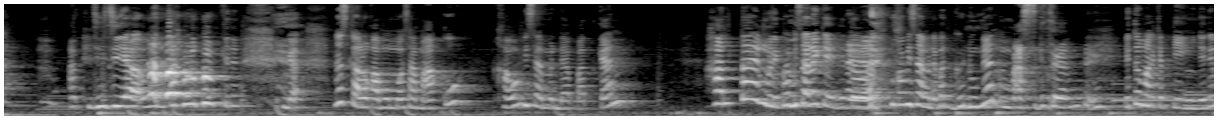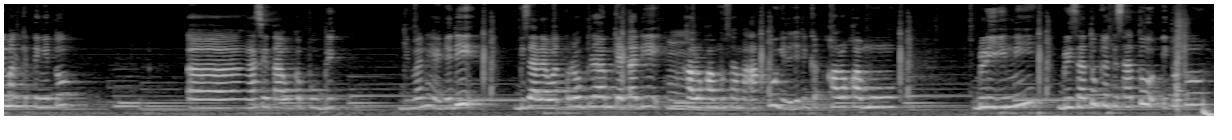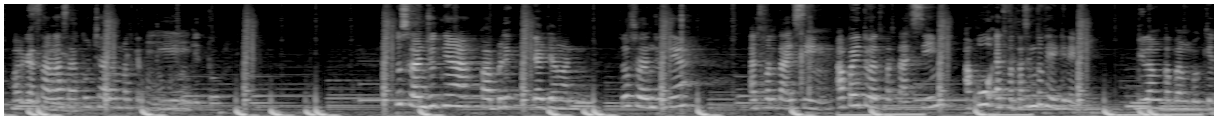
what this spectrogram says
Aku jijik ya, Bokir. Enggak. Terus kalau kamu mau sama aku, kamu bisa mendapatkan harta yang melimpah misalnya kayak gitu. Kamu bisa mendapat gunungan emas gitu kan. Itu marketing. Jadi marketing itu eh, ngasih tahu ke publik gimana ya. Jadi bisa lewat program kayak tadi kalau kamu sama aku gitu. Jadi kalau kamu beli ini beli satu gratis satu itu tuh Marketing. salah satu cara marketing gitu terus selanjutnya public ya jangan. Terus selanjutnya advertising. Apa itu advertising? Aku advertising tuh kayak gini nih. Bilang ke bang Bokir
